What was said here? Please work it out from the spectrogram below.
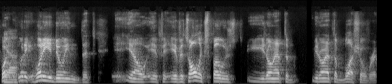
What yeah. what, are, what are you doing that, you know, if if it's all exposed, you don't have to you don't have to blush over it.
